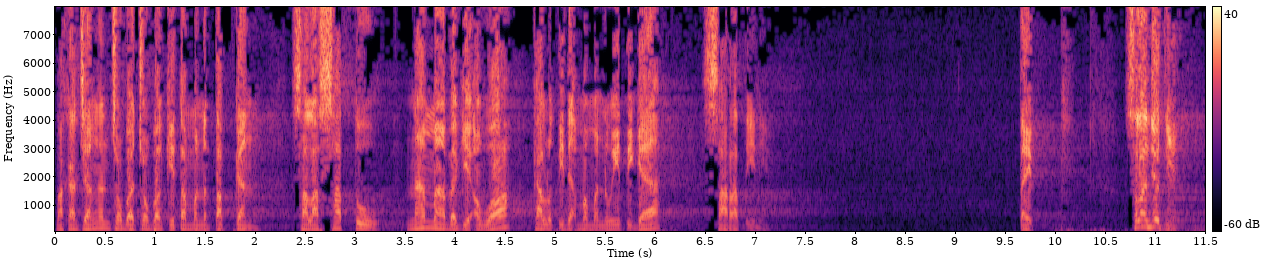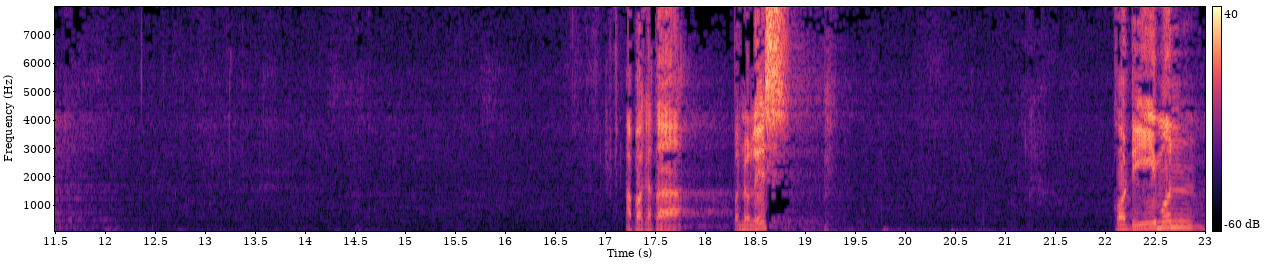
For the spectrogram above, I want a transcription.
Maka jangan coba-coba kita menetapkan salah satu nama bagi Allah kalau tidak memenuhi tiga syarat ini. Baik. Selanjutnya. Apa kata penulis? Qadimun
